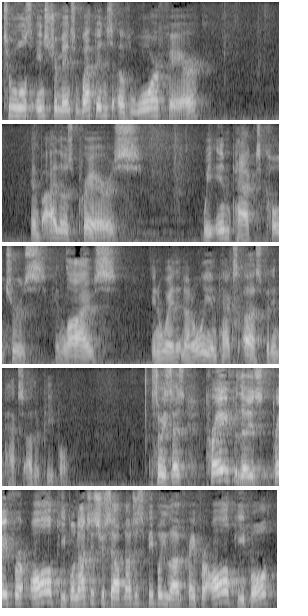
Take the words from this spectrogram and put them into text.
tools, instruments, weapons of warfare. And by those prayers, we impact cultures and lives in a way that not only impacts us, but impacts other people. So he says, pray for those, pray for all people, not just yourself, not just people you love, pray for all people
